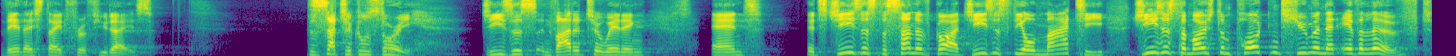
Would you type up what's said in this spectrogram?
There they stayed for a few days. This is such a cool story. Jesus invited to a wedding, and it's Jesus, the Son of God, Jesus the Almighty, Jesus, the most important human that ever lived,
